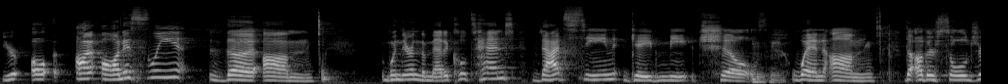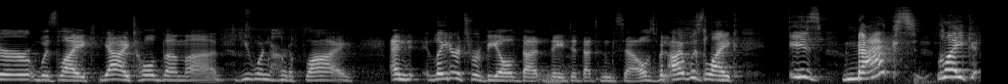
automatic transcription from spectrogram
you're. Oh, I honestly the um when they're in the medical tent, that scene gave me chills. When um the other soldier was like, "Yeah, I told them uh, you wouldn't hurt a fly," and later it's revealed that they did that to themselves. But I was like, "Is Max like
